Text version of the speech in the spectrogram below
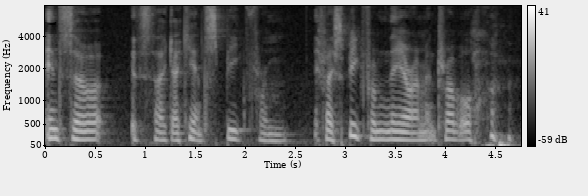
and so it's like I can't speak from if I speak from there, I'm in trouble.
